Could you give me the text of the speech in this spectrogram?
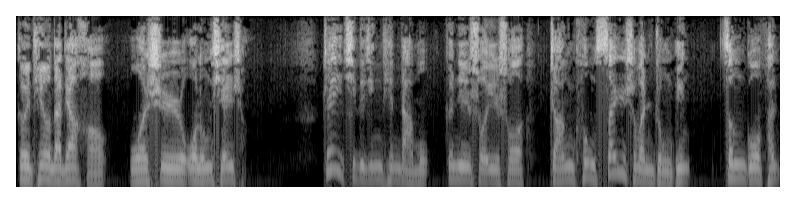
各位听友，大家好，我是卧龙先生。这一期的惊天大幕，跟您说一说掌控三十万重兵曾国藩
